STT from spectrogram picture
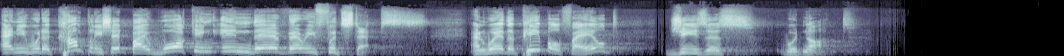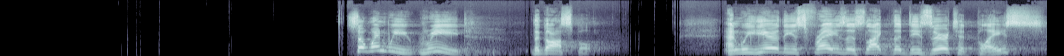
and he would accomplish it by walking in their very footsteps. And where the people failed, Jesus would not. So when we read the gospel and we hear these phrases like the deserted place,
